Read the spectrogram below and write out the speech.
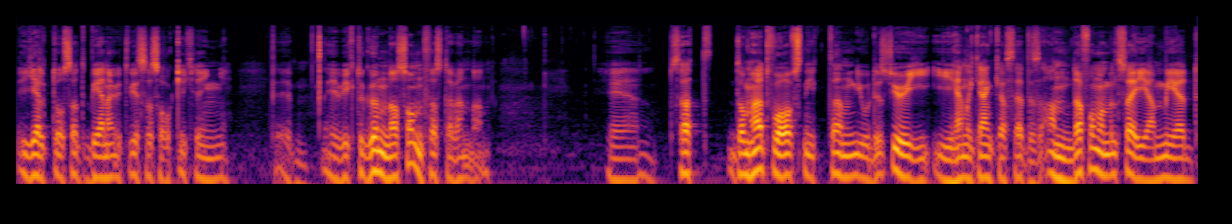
hjälpte oss att bena ut vissa saker kring eh, eh, Viktor Gunnarsson första vändan. Eh, så att de här två avsnitten gjordes ju i, i Henrik Ankarsäters anda får man väl säga med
